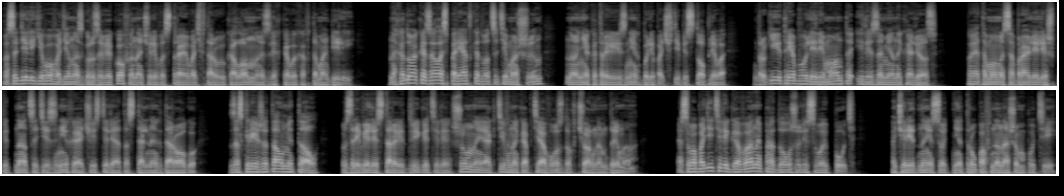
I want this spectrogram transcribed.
посадили его в один из грузовиков и начали выстраивать вторую колонну из легковых автомобилей. На ходу оказалось порядка 20 машин, но некоторые из них были почти без топлива, другие требовали ремонта или замены колес. Поэтому мы собрали лишь 15 из них и очистили от остальных дорогу. Заскрежетал металл, Взревели старые двигатели, шумно и активно коптя воздух черным дымом. Освободители Гаваны продолжили свой путь. Очередные сотни трупов на нашем пути.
